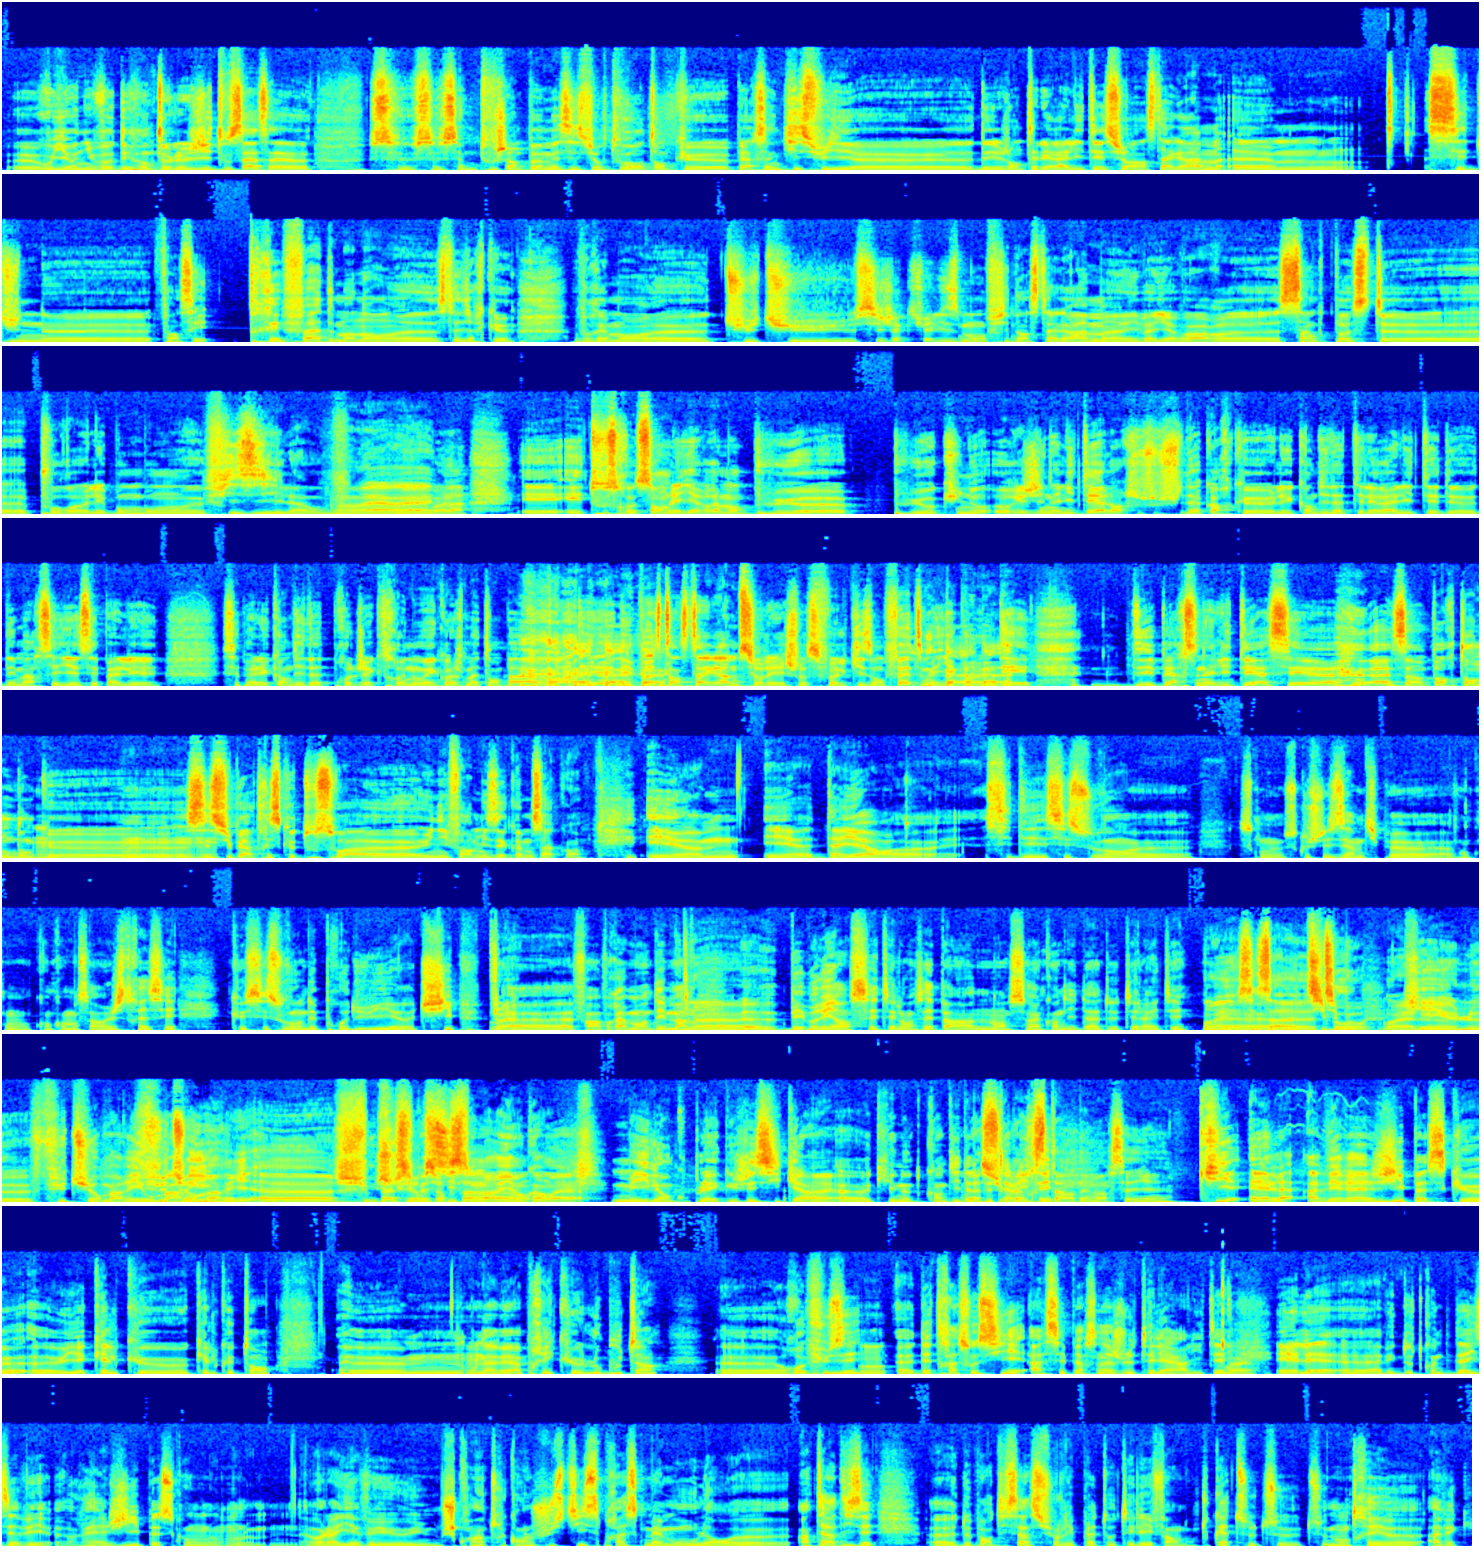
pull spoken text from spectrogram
euh, oui, au niveau déontologie, tout ça, ça, ça, ça- ça me touche un peu, mais c'est surtout en tant que personne qui suit euh, des gens de télé-réalité sur Instagram. euh, c'est d'une. Enfin, c'est très fade maintenant. euh, C'est-à-dire que vraiment, euh, tu, tu, si j'actualise mon feed Instagram, euh, il va y avoir 5 posts pour les bonbons Fizzy, là, où, Ouais, ouais. voilà. Et, et tout se ressemble et il y a vraiment plus. Plus aucune originalité. Alors je, je suis d'accord que les candidats de télé-réalité de- des Marseillais, c'est pas les c'est pas les candidats de Project Runway quoi. Je m'attends pas à avoir des, des posts Instagram sur les choses folles qu'ils ont faites, mais il y a quand même des, des personnalités assez euh, assez importantes. Donc Mm. euh, Mm, mm, c'est super triste que tout soit euh, uniformisé comme ça quoi. Et, et d'ailleurs, c'est souvent ce, que je te disais un petit peu euh, avant qu'on commence à enregistrer, c'est que c'est souvent des produits euh, cheap, Ouais. euh, enfin vraiment des marques. Euh, Bébriand, c'était lancé par un ancien candidat de télé-réalité, ouais, c'est ça, Thibaut, Thibaut, ouais, qui le- est le futur mari ou Futur mari, mari. je suis Je pas sais sûr pas sur s'ils sont mariés encore. Mais il est en couple avec Jessica, qui est une autre candidate de télé-réalité. superstar des Marseillais. qui, elle, avait réagi parce que il y a quelques, quelques temps, euh, on avait appris que Louboutin euh, refusait Mm. euh, d'être associé à ces personnages de télé-réalité. Ouais. Et elle, euh, avec d'autres candidats, ils avaient réagi parce qu'on, on- voilà, il y avait, je crois, un truc en justice presque même où on leur euh, interdisait euh, de porter ça sur les plateaux télé, enfin, en tout cas, de se, de se- de se montrer euh, avec.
